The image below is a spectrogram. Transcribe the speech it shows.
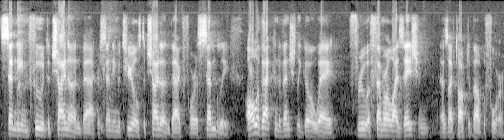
sending food to China and back or sending materials to China and back for assembly. All of that can eventually go away through ephemeralization, as I've talked about before.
